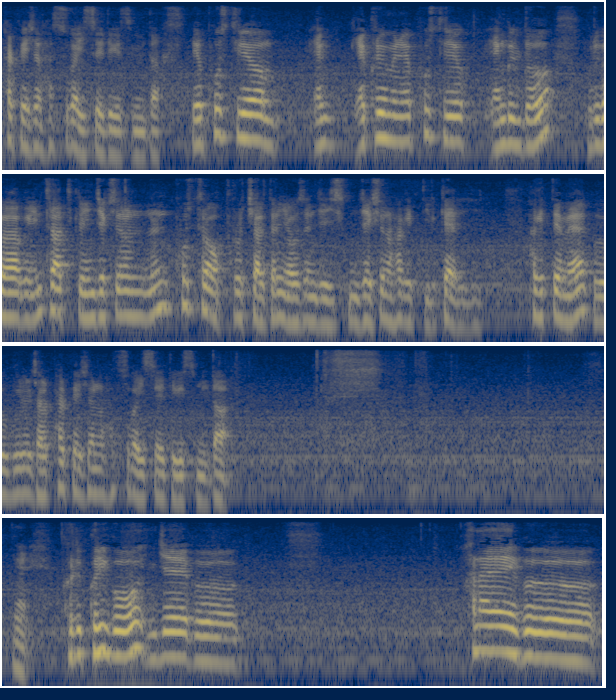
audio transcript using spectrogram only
palpation 할 수가 있어야 되겠습니다. posterior acromion의 posterior angle도 우리가 그 intra-articular injection은 posterior approach 할 때는 여기서 이제 injection을 하기 이렇게 하기 때문에 그 부위를 잘 palpation을 할 수가 있어야 되겠습니다. 네. 그리고 이제 그 하나의 그,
